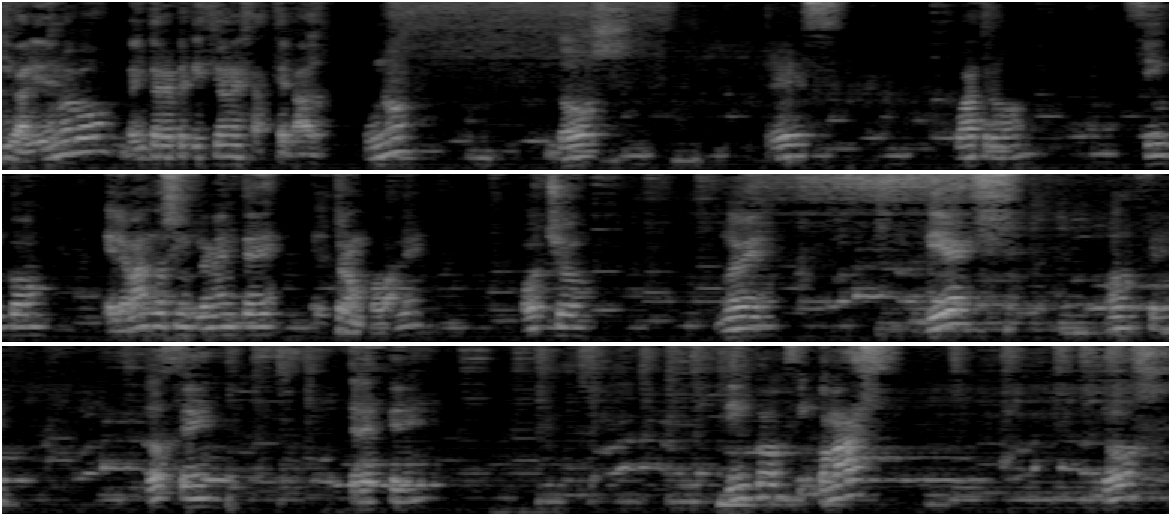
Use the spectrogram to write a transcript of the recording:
Aquí vale de nuevo, 20 repeticiones a lado. 1, 2, 3, 4, 5, elevando simplemente el tronco, ¿vale? 8, 9, 10, 11, 12, 13, 5, 5 más, 2,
